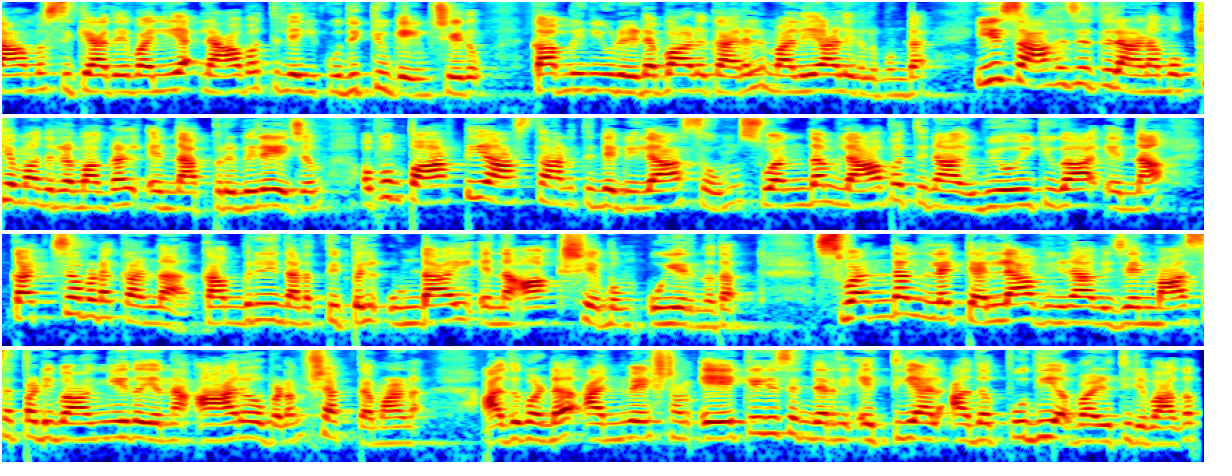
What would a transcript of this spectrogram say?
താമസിക്കാതെ വലിയ ലാഭത്തിലേക്ക് കുതിക്കുകയും ചെയ്തു. കമ്പനിയുടെ ഇടപാടുകാരിൽ മലയാളികളുമുണ്ട്. ഈ സാഹചര്യത്തിലാണ് മുഖ്യമന്ത്രിയുടെ മകൾ എന്ന പ്രിവിലേജും ഒപ്പം പാർട്ടി ആസ്ഥാനത്തിന്റെ വിലാസവും സ്വന്തം ലാഭത്തിനായി ഉപയോഗിക്കുക എന്ന കച്ചവട കണ്ണ് കമ്പനി നടത്തിപ്പിൽ ഉണ്ടായി എന്ന ആക്ഷേപം ഉയർന്നത്. സ്വന്തം നിലയ്ക്കല്ല വീണ വിജയൻ മാസപ്പടി വാങ്ങിയത് എന്ന ആരോപണം ശക്തമാണ്. അതുകൊണ്ട് അന്വേഷണം എ കെ ജി സെന്ററിൽ എത്തിയാൽ അത് പുതിയ വഴിത്തിരിവാകും.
